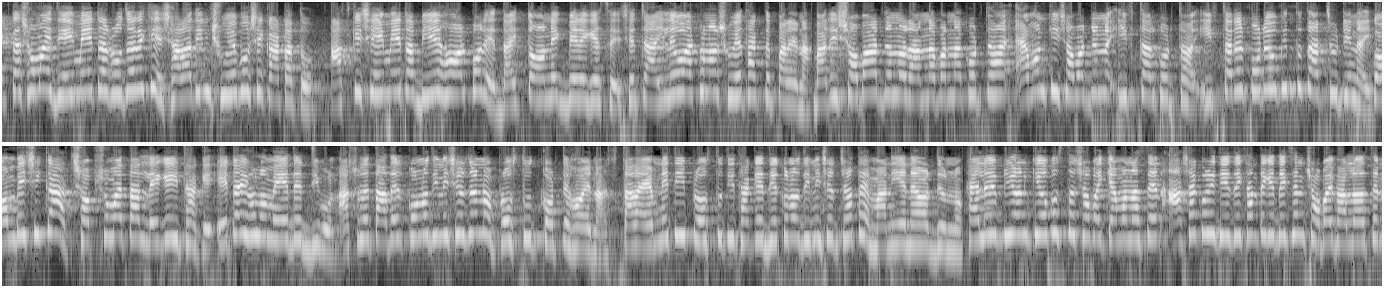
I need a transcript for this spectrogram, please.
একটা সময় যেই মেয়েটা রোজা রেখে সারাদিন শুয়ে বসে কাটাতো, আজকে সেই মেয়েটা বিয়ে হওয়ার পরে দায়িত্ব অনেক বেড়ে গেছে। সে চাইলেও এখন আর শুয়ে থাকতে পারে না। বাড়ির সবার জন্য রান্না বান্না করতে হয়, এমনকি সবার জন্য ইফতার করতে হয়। ইফতারের পরেও কিন্তু তার ছুটি নাই। কম বেশি কাজ সব সময় তার লেগেই থাকে। এটাই হলো মেয়েদের জীবন। আসলে তাদের কোনো জিনিসের জন্য প্রস্তুত করতে হয় না। তারা এমনিতেই প্রস্তুতি থাকে যে কোনো জিনিসের সাথে মানিয়ে নেওয়ার জন্য। হ্যালো এভরিওয়ান কি অবস্থা? সবাই কেমন আছেন? আশা করি যে যেখান থেকে দেখছেন সবাই ভালো আছেন।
